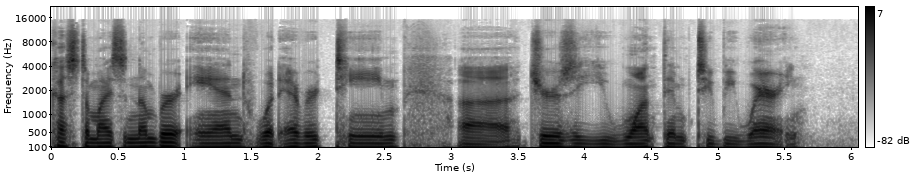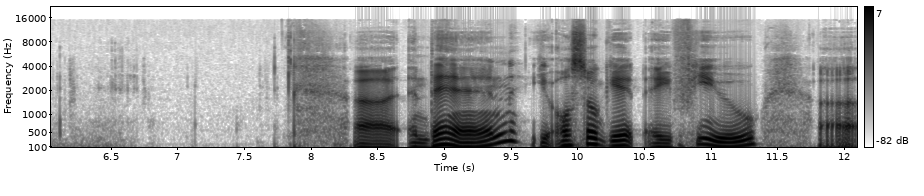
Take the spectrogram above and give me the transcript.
customize the number and whatever team uh, jersey you want them to be wearing. Uh, and then you also get a few uh,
